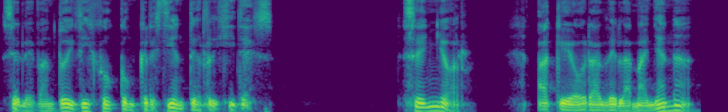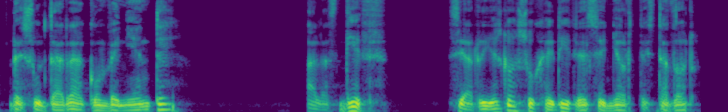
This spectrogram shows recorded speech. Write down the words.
se levantó y dijo con creciente rigidez. «Señor, ¿a qué hora de la mañana resultará conveniente?» «A las diez», se arriesgó a sugerir el señor testador.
